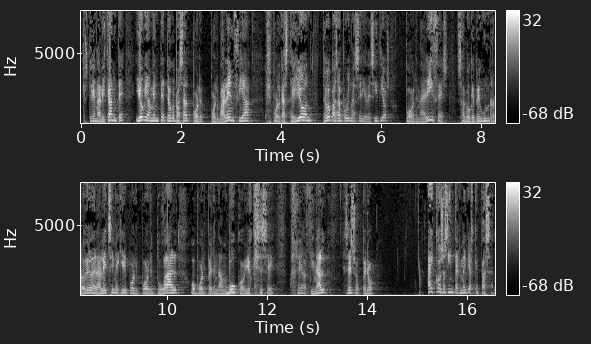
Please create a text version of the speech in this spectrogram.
que estoy en Alicante, y obviamente tengo que pasar por, por Valencia, por Castellón, tengo que pasar por una serie de sitios por narices, salvo que pegue un rodeo de la leche y me quiero ir por Portugal o por Pernambuco, yo qué sé, ¿vale? Al final es eso, pero hay cosas intermedias que pasan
